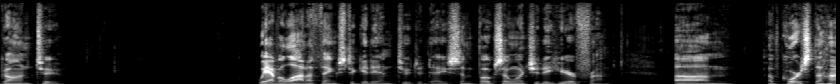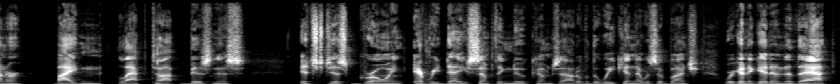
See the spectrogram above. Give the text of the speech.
gone too. We have a lot of things to get into today. Some folks I want you to hear from. Um, of course, the Hunter Biden laptop business. It's just growing every day. Something new comes out. Over the weekend, there was a bunch. We're going to get into that.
